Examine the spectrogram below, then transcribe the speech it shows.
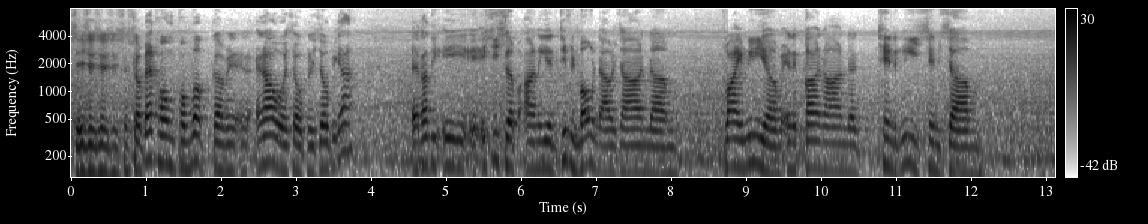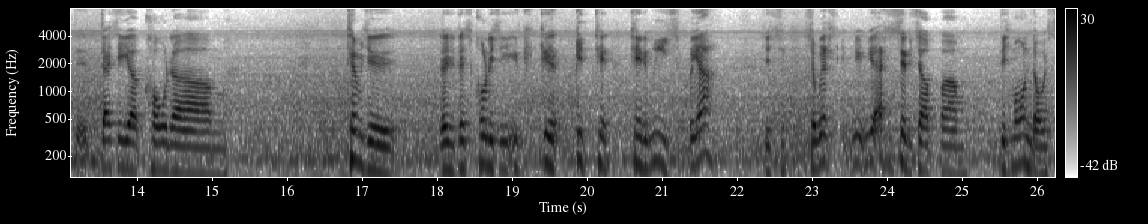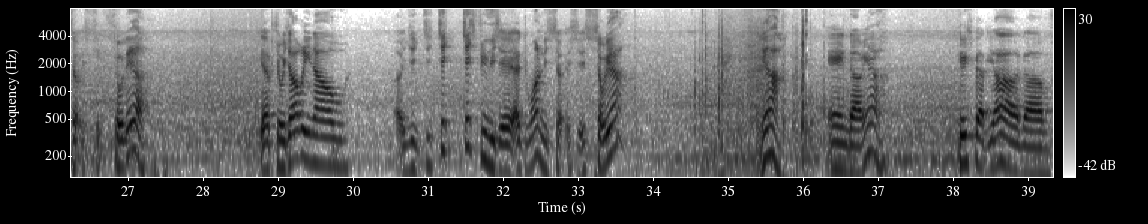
So, so, so, so, back home from work um, in an hour or so, please. So yeah. I got the it, it, it up on a different mode now. It's on um, dry medium and it gone on uh, 10 degrees since um, th- that's a uh, cold um, temperature. That's cold as it get, get 10, 10 degrees. But yeah. It's, so we we actually set up um, this morning though, so, so, there. Yep, so already now, uh, you, you just, just at morning, so, so, yeah. Yeah, and uh, yeah, here's backyard, um,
